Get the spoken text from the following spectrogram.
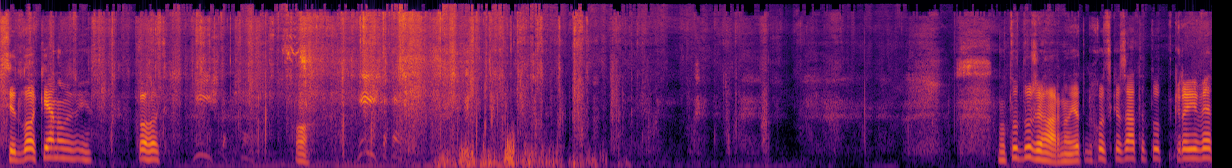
Сідло кинув і когось. О, ну тут дуже гарно. Я тобі хочу сказати, тут краєвид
